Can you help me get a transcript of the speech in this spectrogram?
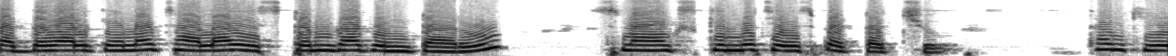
పెద్దవాళ్ళకైనా చాలా ఇష్టంగా తింటారు. స్నాక్స్ కింద చేసి పెట్టచ్చు. థ్యాంక్ యూ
